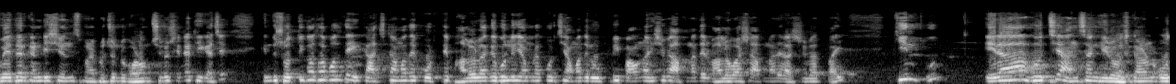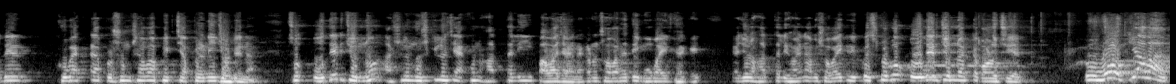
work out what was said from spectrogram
ওয়েদার কন্ডিশনস মানে প্রচণ্ড গরম ছিল, সেটা ঠিক আছে। কিন্তু সত্যি কথা বলতে এই কাজটা আমাদের করতে ভালো লাগে বলেই আমরা করছি, আমাদের উপরি পাওনা হিসেবে আপনাদের ভালোবাসা, আপনাদের আশীর্বাদ পাই। কিন্তু এরা হচ্ছে আনসাং হিরোজ কারণ ওদের খুব একটা প্রশংসা বা পিঠ জোটে না। সো ওদের জন্য আসলে মুশকিল হচ্ছে এখন হাততালি পাওয়া যায় না, কারণ সবার হাতেই মোবাইল থাকে। তাই জন্য হাততালি হয় না। আমি সবাইকে রিকোয়েস্ট করব, ওদের জন্য একটা বড় চেয়ার ওহো কি আওয়াজ?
